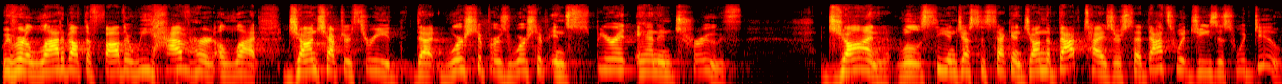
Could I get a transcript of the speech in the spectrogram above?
We've heard a lot about the Father. We have heard a lot. John chapter 3, that worshipers worship in spirit and in truth. John, we'll see in just a second, John the Baptizer said that's what Jesus would do.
